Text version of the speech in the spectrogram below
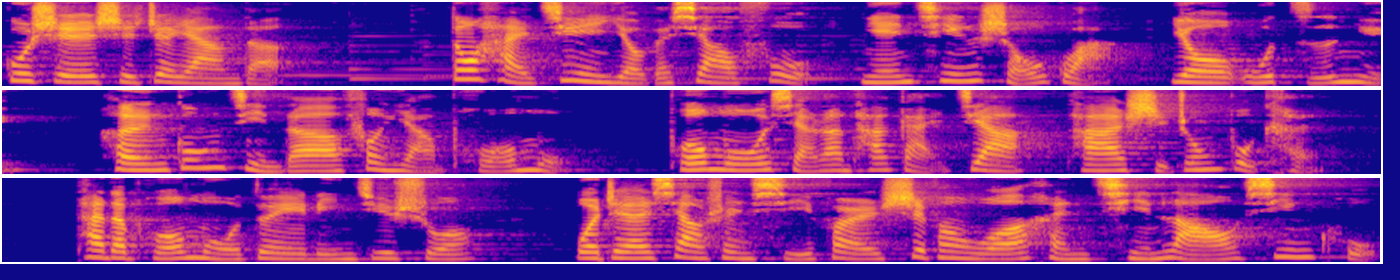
故事是这样的：东海郡有个孝妇，年轻守寡，又无子女，很恭谨地奉养婆母。婆母想让她改嫁，她始终不肯。她的婆母对邻居说：“我这孝顺媳妇儿侍奉我很勤劳辛苦，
